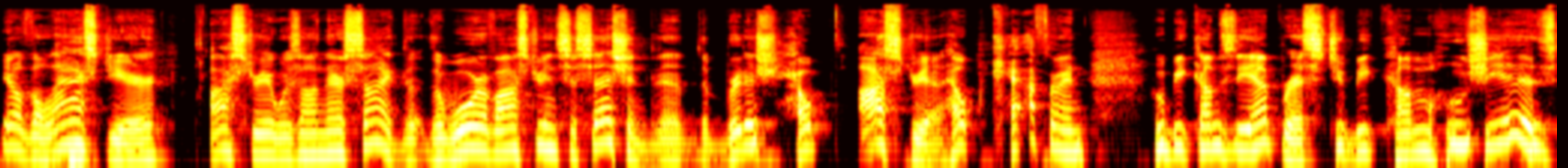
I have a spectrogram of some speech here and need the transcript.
you know, the last year Austria was on their side. The, the War of Austrian Succession, the, the British helped Austria, helped Catherine who becomes the empress to become who she is.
